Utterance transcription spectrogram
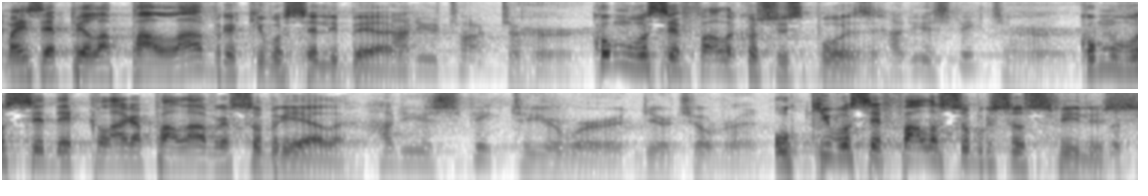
Mas é pela palavra que você How libera. do you talk to her? Como você fala com a sua esposa? How do you speak to her? Como você declara a palavra sobre ela? O que você fala sobre os seus filhos?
